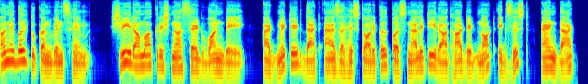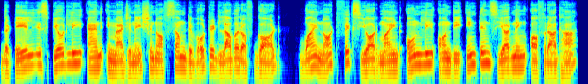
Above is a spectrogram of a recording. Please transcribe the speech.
Unable to convince him, Sri Ramakrishna said one day, admitted that as a historical personality Radha did not exist and that the tale is purely an imagination of some devoted lover of God, why not fix your mind only on the intense yearning of Radha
